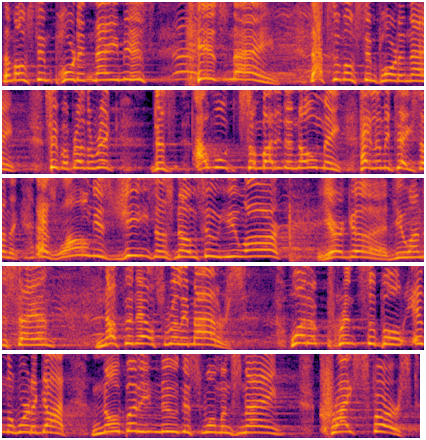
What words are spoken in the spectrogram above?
The most important name is His name. That's the most important name. See, but Brother Rick, does, I want somebody to know me. Hey, let me tell you something. As long as Jesus knows who you are, you're good. You understand? Nothing else really matters. What a principle in the Word of God. Nobody knew this woman's name. Christ first.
